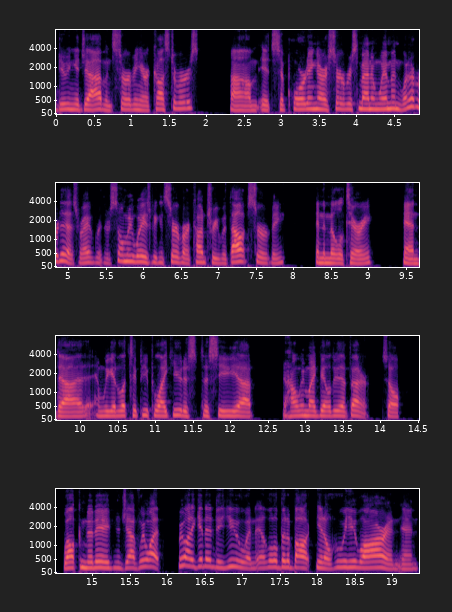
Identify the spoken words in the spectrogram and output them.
doing a job and serving our customers, um, it's supporting our servicemen and women, whatever it is, right? There's so many ways we can serve our country without serving in the military, and uh, and we can look to people like you to to see uh, how we might be able to do that better. So, welcome today, Jeff. We want we want to get into you and a little bit about you know who you are and and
